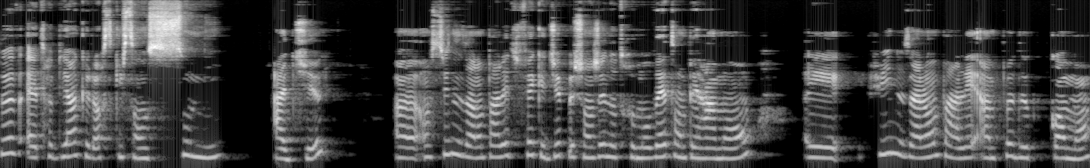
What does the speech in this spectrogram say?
peuvent être bien que lorsqu'ils sont soumis à Dieu. Euh, ensuite, nous allons parler du fait que Dieu peut changer notre mauvais tempérament. Et puis, nous allons parler un peu de comment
